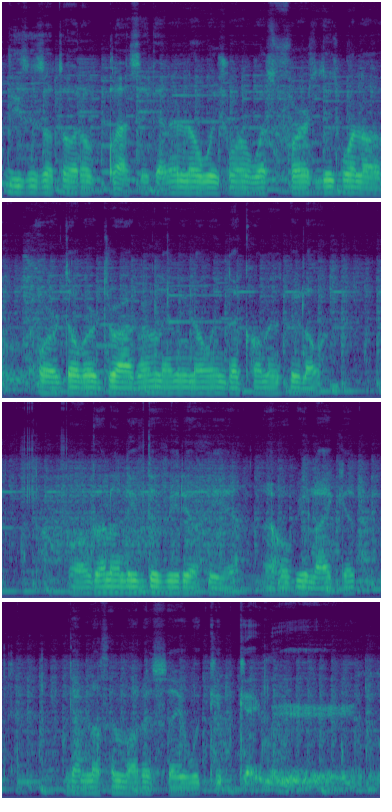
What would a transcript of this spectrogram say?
This is a total classic. I don't know which one was first, this one or, or Double Dragon. Let me know in the comments below. I'm gonna leave the video here. I hope you like it. Got nothing more to say. We keep gaming.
